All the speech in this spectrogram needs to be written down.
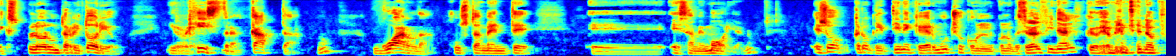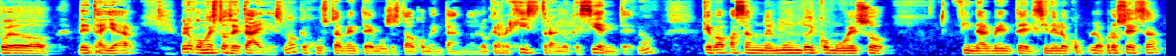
Explora un territorio y registra, capta, ¿no? Guarda justamente eh, esa memoria, ¿no? Eso creo que tiene que ver mucho con, con, lo que se ve al final, que obviamente no puedo detallar, pero con estos detalles, ¿no? Que justamente hemos estado comentando, lo que registra, lo que siente, ¿no? Qué va pasando en el mundo y cómo eso finalmente el cine lo, lo procesa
